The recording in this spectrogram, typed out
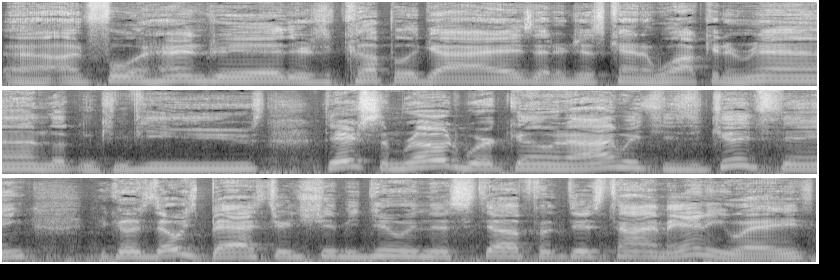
uh, on 400, there's a couple of guys that are just kind of walking around looking confused. There's some road work going on, which is a good thing because those bastards should be doing this stuff at this time, anyways.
